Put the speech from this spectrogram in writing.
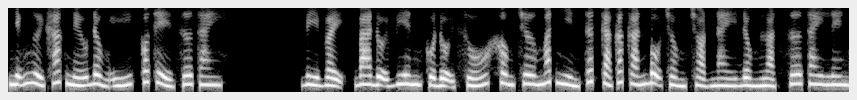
những người khác nếu đồng ý có thể giơ tay. Vì vậy, ba đội viên của đội số không chơ mắt nhìn tất cả các cán bộ trồng trọt này đồng loạt giơ tay lên.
